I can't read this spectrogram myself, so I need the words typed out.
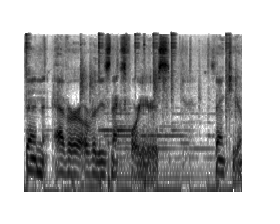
than ever over these next four years. Thank you.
